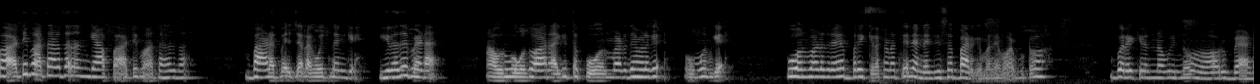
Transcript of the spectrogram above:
ಪಾರ್ಟಿ ಮಾತಾಡ್ದ ನನಗೆ ಆ ಪಾರ್ಟಿ ಮಾತಾಡ್ದ. ಭಾಳ ಬೇಜಾರಾಗೋಯ್ತು ನನಗೆ ಇರೋದೇ ಬೇಡ. ಅವ್ರು ಹೋಗೋದು ವಾರ ಫೋನ್ ಮಾಡಿದೆ ಒಳಗೆ ಉಮ್ಮನ್ಗೆ ಫೋನ್ ಮಾಡಿದ್ರೆ ಬರೀ ಕೇಳ್ಕೊಳತ್ತೆ ನೆನ್ನೆ ದಿವಸ ಬಾಡಿಗೆ ಮನೆ ಮಾಡಿಬಿಟ್ಟು. ಬರೀ ಕೇಳಿ ನಾವು ಇನ್ನೂ ಅವರು ಬೇಡ.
